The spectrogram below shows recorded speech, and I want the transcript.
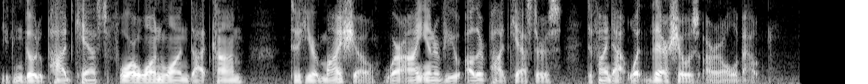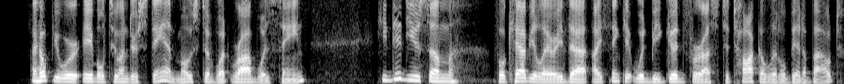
You can go to podcast411.com to hear my show where I interview other podcasters to find out what their shows are all about. I hope you were able to understand most of what Rob was saying. He did use some vocabulary that I think it would be good for us to talk a little bit about.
